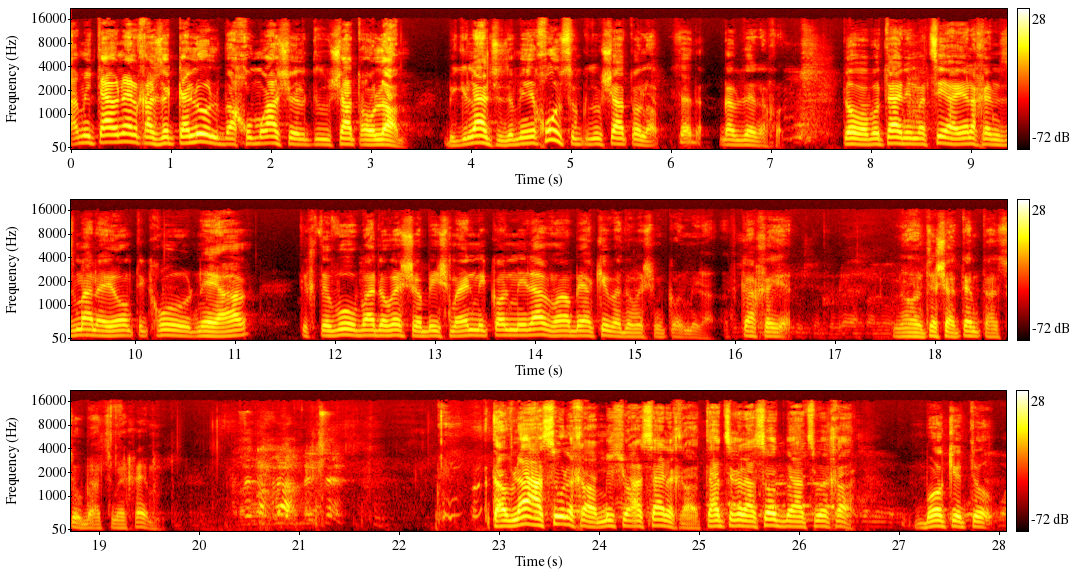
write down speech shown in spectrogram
עמיתי עונה לך, זה כלול בחומרה של קדושת עולם. בגלל שזה מייחוס הוא קדושת עולם. בסדר, גם זה נכון. טוב, רבותיי, אני מציע, יהיה לכם זמן היום, תיקחו נייר, תכתבו מה דורש רבי ישמעאל מכל מילה ומה רבי עקיבא דורש מכל מילה. אז ככה יהיה. לא, אני רוצה שאתם תעשו בעצמכם. טבלה עשו לך, מישהו עשה לך, אתה צריך לעשות בעצמך. בוקר טוב.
